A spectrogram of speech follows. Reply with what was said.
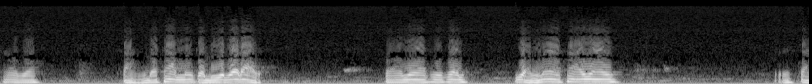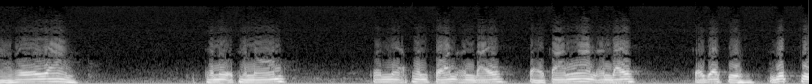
เอาไปสั่งจะทำมันก็ดีบ่ได้พอแม่เพื่อน อย่างหน้าคายใหญ่สาพยายามธนุถนอมเพื่นเนี่ยเพื่อนสอนอันใดใส่การงานอันใดก็จะสิยึดสิ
